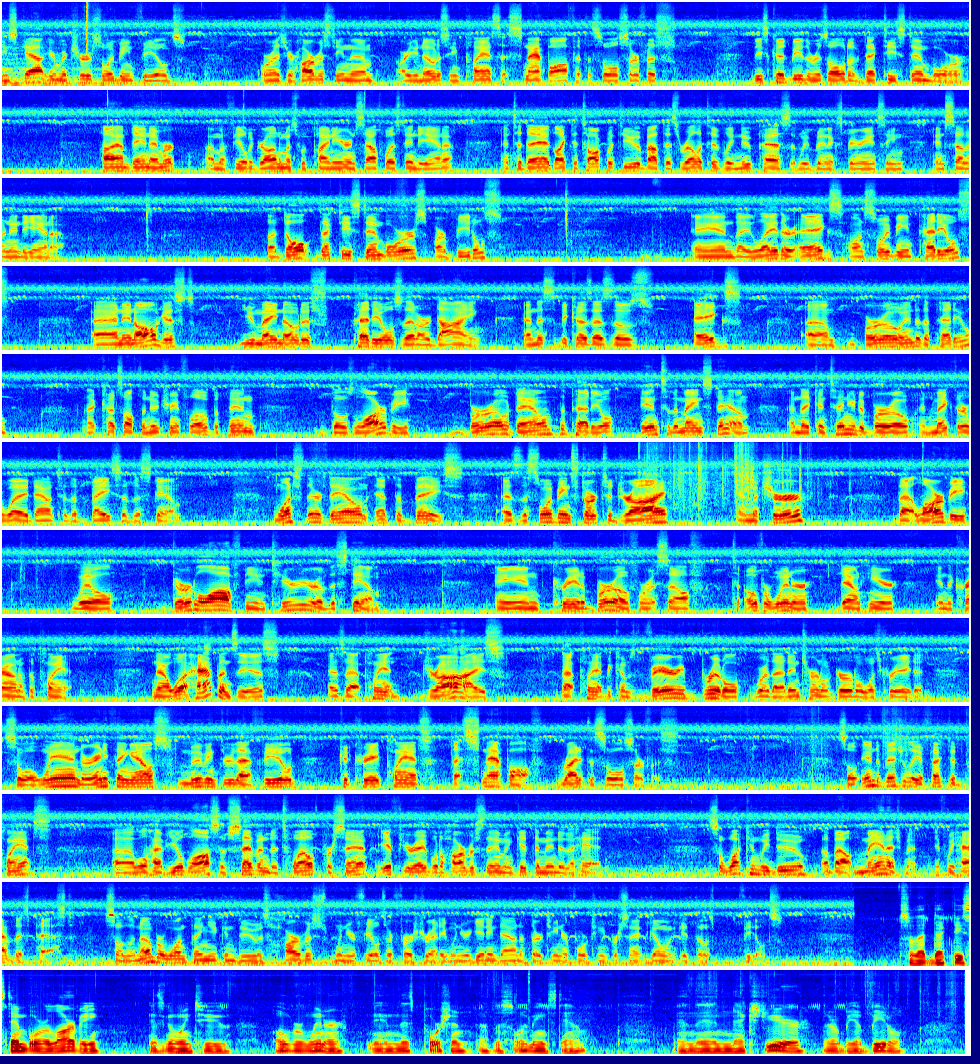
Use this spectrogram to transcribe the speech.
As you scout your mature soybean fields, or as you're harvesting them, are you noticing plants that snap off at the soil surface? These could be the result of Dectes stem borer. Hi, I'm Dan Emmert. I'm a field agronomist with Pioneer in southwest Indiana, and today I'd like to talk with you about this relatively new pest that we've been experiencing in southern Indiana. Adult Dectes stem borers are beetles, and they lay their eggs on soybean petioles. And in August, you may notice petioles that are dying. And this is because as those eggs um, burrow into the petiole. That cuts off the nutrient flow, but then those larvae burrow down the petiole into the main stem and they continue to burrow and make their way down to the base of the stem. Once they're down at the base, as the soybeans start to dry and mature, that larvae will girdle off the interior of the stem and create a burrow for itself to overwinter down here in the crown of the plant. Now what happens is, as that plant dries, that plant becomes very brittle where that internal girdle was created. So a wind or anything else moving through that field could create plants that snap off right at the soil surface. So individually affected plants uh, will have yield loss of 7 to 12% if you're able to harvest them and get them into the head. So what can we do about management if we have this pest? So the number one thing you can do is harvest when your fields are first ready. When you're getting down to 13 or 14%, go and get those fields. So that Dectes stem borer larvae is going to overwinter in this portion of the soybean stem. And then next year, there will be a beetle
